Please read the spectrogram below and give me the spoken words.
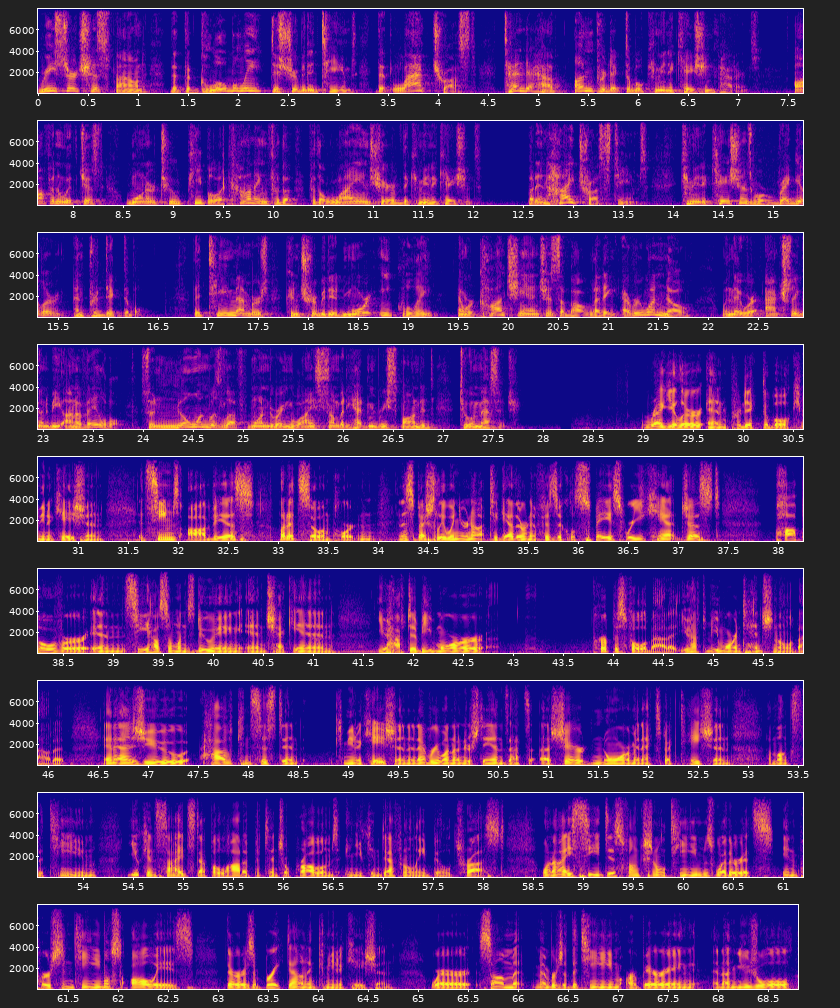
Research has found that the globally distributed teams that lack trust tend to have unpredictable communication patterns, often with just one or two people accounting for the, for the lion's share of the communications. But in high trust teams, communications were regular and predictable. The team members contributed more equally and were conscientious about letting everyone know when they were actually going to be unavailable. So no one was left wondering why somebody hadn't responded to a message. Regular and predictable communication. It seems obvious, but it's so important, and especially when you're not together in a physical space where you can't just pop over and see how someone's doing and check in. You have to be more purposeful about it. You have to be more intentional about it. And as you have consistent communication and everyone understands that's a shared norm and expectation amongst the team, you can sidestep a lot of potential problems and you can definitely build trust. When I see dysfunctional teams, whether it's in person team, almost always there is a breakdown in communication where some members of the team are bearing an unusual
